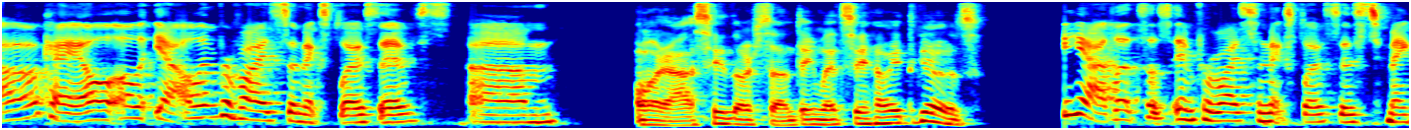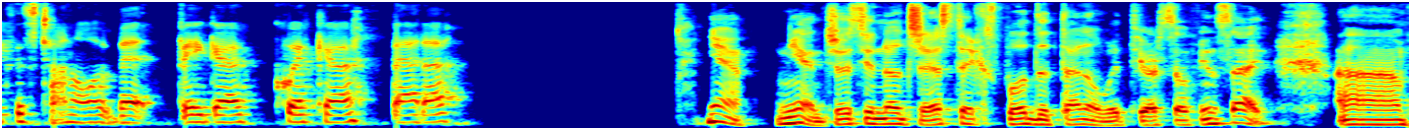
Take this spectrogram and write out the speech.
okay, I'll, I'll yeah, I'll improvise some explosives. Um, Or acid or something. Let's see how it goes. yeah, let's let's improvise some explosives to make this tunnel a bit bigger, quicker, better. Yeah, yeah, just you know, just explode the tunnel with yourself inside. Um,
